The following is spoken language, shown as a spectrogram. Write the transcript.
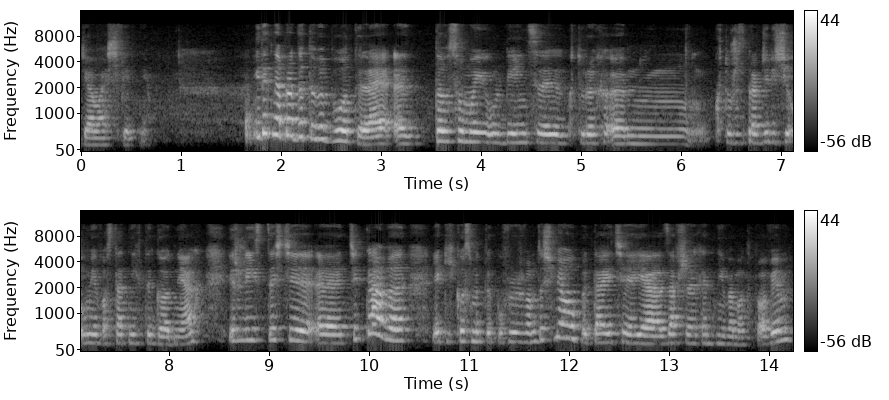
działa świetnie. I tak naprawdę to by było tyle. E, To są moi ulubieńcy, których, którzy sprawdzili się u mnie w ostatnich tygodniach. Jeżeli jesteście e, ciekawe, jakich kosmetyków używam, to śmiało pytajcie, ja zawsze chętnie Wam odpowiem.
